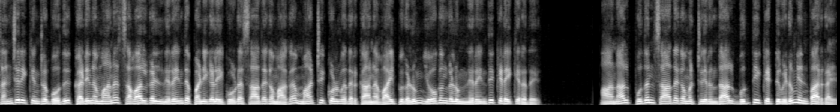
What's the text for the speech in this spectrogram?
சஞ்சரிக்கின்றபோது கடினமான சவால்கள் நிறைந்த பணிகளை கூட சாதகமாக மாற்றிக்கொள்வதற்கான வாய்ப்புகளும் யோகங்களும் நிறைந்து கிடைக்கிறது. ஆனால் புதன் சாதகமற்றிருந்தால் புத்தி கெட்டுவிடும் என்பார்கள்.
